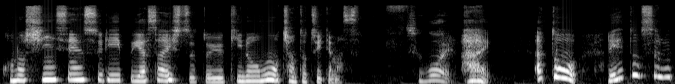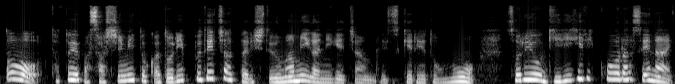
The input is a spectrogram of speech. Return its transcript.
この新鮮スリープ野菜室という機能もちゃんとついてます。すごい。はい。あと冷凍すると例えば刺身とかドリップ出ちゃったりして旨味が逃げちゃうんですけれどもそれをギリギリ凍らせない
